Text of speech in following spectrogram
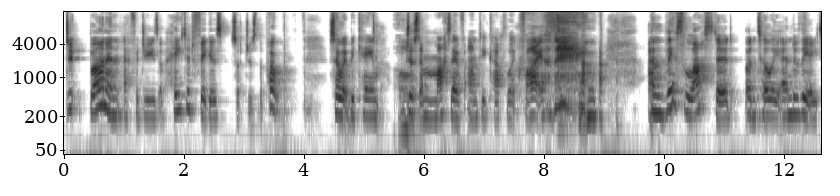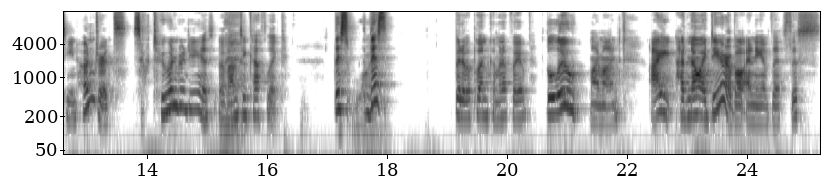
d- burning effigies of hated figures such as the Pope. So, it became Oh. just a massive anti-Catholic fire thing. and this lasted until the end of the 1800s. So 200 years of anti-Catholic. This this bit of a pun coming up for you blew my mind. I had no idea about any of this. This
